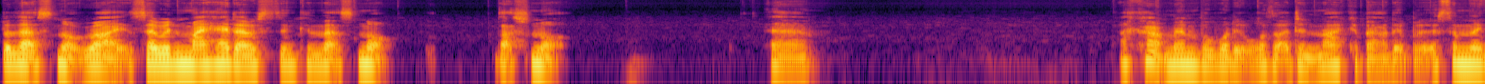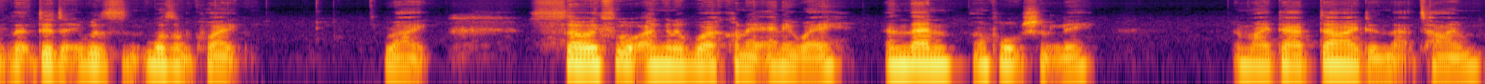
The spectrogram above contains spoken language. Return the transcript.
but that's not right. So in my head, I was thinking that's not, that's not. Uh, I can't remember what it was I didn't like about it, but it's something that did it was wasn't quite right. So I thought I'm going to work on it anyway. And then, unfortunately, my dad died in that time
